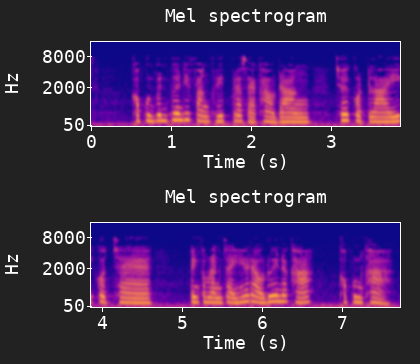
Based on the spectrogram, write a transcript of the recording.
ขอบคุณเพื่อนๆที่ฟังคลิปกระแสข่าวดัง ช่วยกดไลค์ กดแชร์ เป็นกำลังใจให้เราด้วยนะคะ ขอบคุณค่ะ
